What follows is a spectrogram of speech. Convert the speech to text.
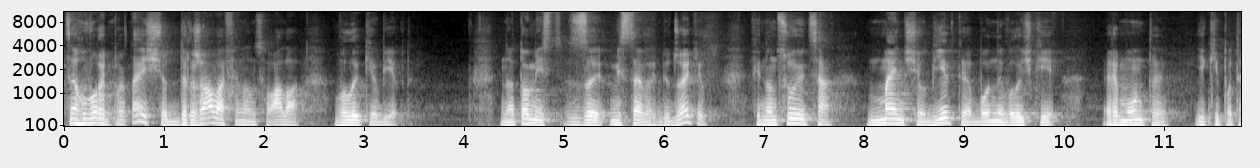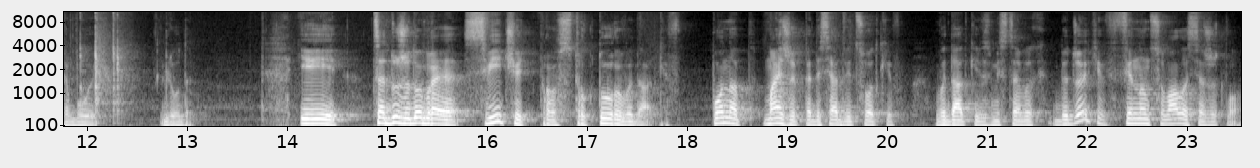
Це говорить про те, що держава фінансувала великі об'єкти. Натомість з місцевих бюджетів фінансуються менші об'єкти або невеличкі ремонти, які потребують люди. І це дуже добре свідчить про структуру видатків. Понад майже 50% видатків з місцевих бюджетів фінансувалося житло,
